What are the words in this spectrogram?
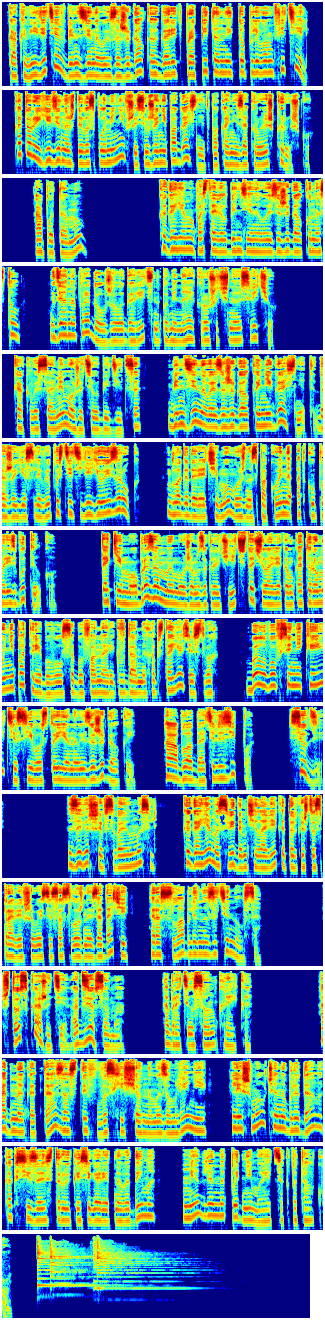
Как видите, в бензиновых зажигалках горит пропитанный топливом фитиль, который, единожды воспламенившись, уже не погаснет, пока не закроешь крышку. А потому... Кагаяма поставил бензиновую зажигалку на стол где она продолжила гореть, напоминая крошечную свечу. Как вы сами можете убедиться, бензиновая зажигалка не гаснет, даже если выпустить ее из рук, благодаря чему можно спокойно откупорить бутылку. Таким образом, мы можем заключить, что человеком, которому не потребовался бы фонарик в данных обстоятельствах, был вовсе не Кейти с его стоеновой зажигалкой, а обладатель Зиппа — Сюдзи. Завершив свою мысль, Кагаяма с видом человека, только что справившегося со сложной задачей, расслабленно затянулся. «Что скажете, Адзё сама?» — обратился он к Рейка. Однако та, застыв в восхищенном изумлении, лишь молча наблюдала, как сизая струйка сигаретного дыма медленно поднимается к потолку.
